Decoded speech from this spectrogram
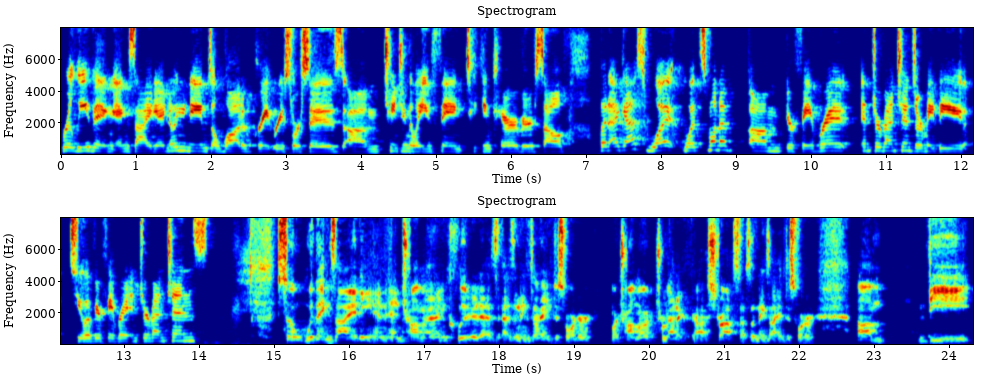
relieving anxiety? I know you named a lot of great resources um, changing the way you think taking care of yourself. But I guess what what's one of um, your favorite interventions, or maybe two of your favorite interventions? So, with anxiety and, and trauma included as, as an anxiety disorder, or trauma traumatic uh, stress as an anxiety disorder, um, the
